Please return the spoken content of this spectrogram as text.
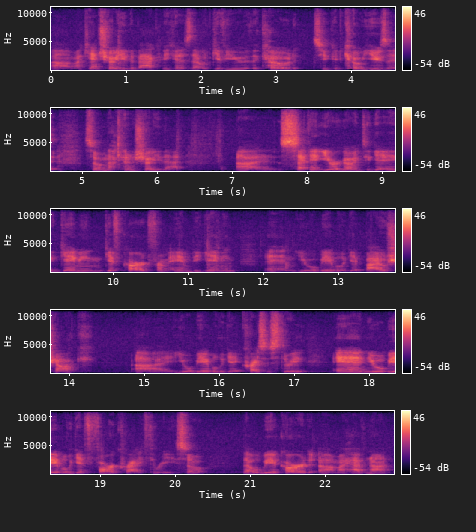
Um, I can't show you the back because that would give you the code so you could go use it. So I'm not going to show you that. Uh, second, you are going to get a gaming gift card from AMD Gaming and you will be able to get Bioshock, uh, you will be able to get Crysis 3, and you will be able to get Far Cry 3. So that will be a card. Um, I have not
